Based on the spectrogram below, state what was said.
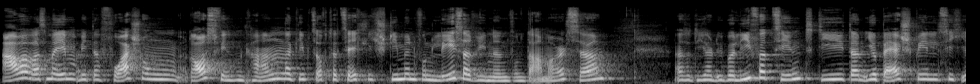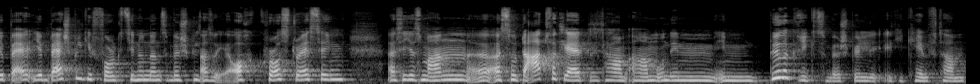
Aber was man eben mit der Forschung rausfinden kann, da gibt es auch tatsächlich Stimmen von Leserinnen von damals, ja, also die halt überliefert sind, die dann ihr Beispiel, sich ihr Be ihrem Beispiel gefolgt sind und dann zum Beispiel, also auch Crossdressing, als sich als Mann, äh, als Soldat verkleidet haben, haben und im, im Bürgerkrieg zum Beispiel gekämpft haben.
